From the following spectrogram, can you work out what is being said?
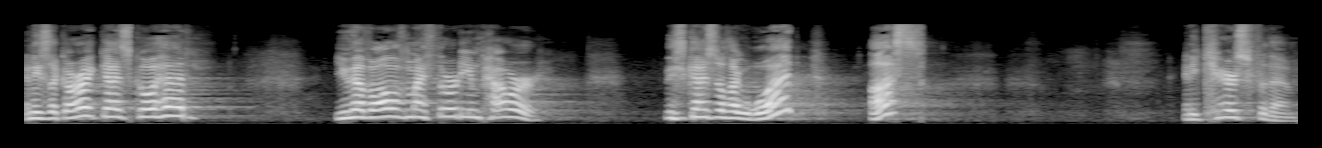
And he's like, All right, guys, go ahead. You have all of my authority and power. These guys are like, What? Us? And he cares for them.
